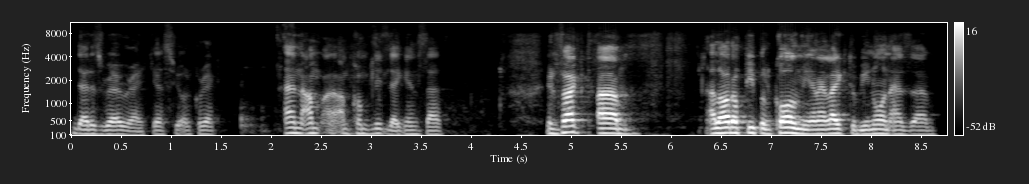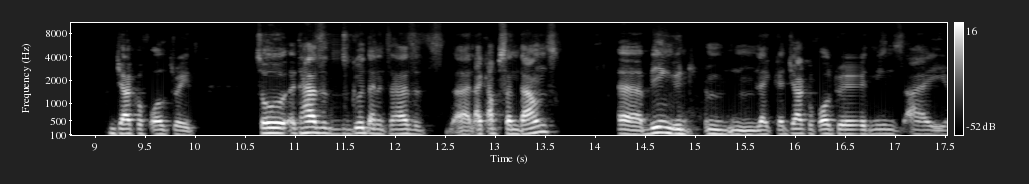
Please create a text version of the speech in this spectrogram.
That is very right. Yes, you are correct. And I'm I'm completely against that. In fact, um, a lot of people call me, and I like to be known as a jack of all trades. So it has its good and it has its uh, like ups and downs. Uh, being um, like a jack of all trades means I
